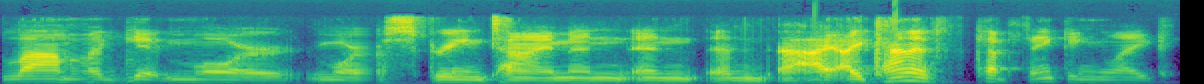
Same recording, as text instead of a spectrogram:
Lama get more more screen time and and and I, I kind of kept thinking like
